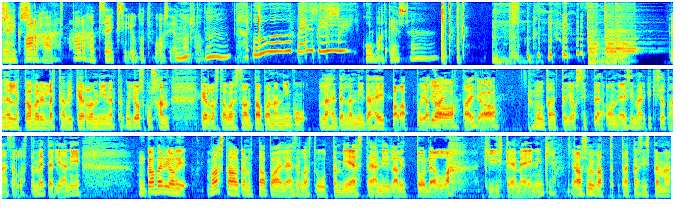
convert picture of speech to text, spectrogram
Eli seksumaan. parhaat, parhaat seksijutut vuosien mm. varrelta. Mm. Ooh, baby. Kuuma kesä. yhdelle kaverille kävi kerran niin, että kun joskushan kerrostaloissa on tapana niin kuin lähetellä niitä heippalappuja tai, Joo, tai joo. muuta, että jos sitten on esimerkiksi jotain sellaista meteliä, niin mun kaveri oli vasta alkanut tapailemaan sellaista uutta miestä ja niillä oli todella kiihkeä meininki. Ja asuivat, taikka siis tämä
